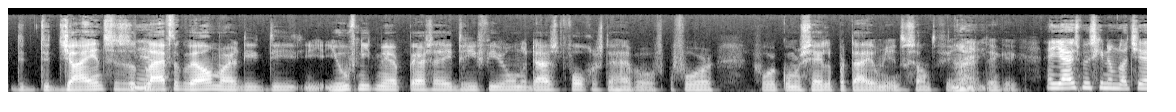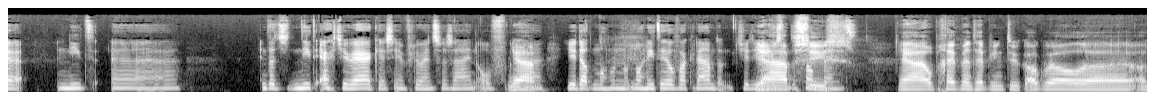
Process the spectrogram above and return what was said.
de, de giants, dus dat Ja. blijft ook wel. Maar die, die, je hoeft niet meer per se drie, 400.000 volgers te hebben of, of voor, voor commerciële partijen om je interessant te vinden, Nee. denk ik. En juist misschien omdat je niet, eh, dat het niet echt je werk is, influencer zijn. Of Ja. eh, je dat nog, nog niet heel vaak gedaan hebt. Dat je Ja, juist interessant precies. bent. Ja, op een gegeven moment heb je natuurlijk ook wel... eh,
